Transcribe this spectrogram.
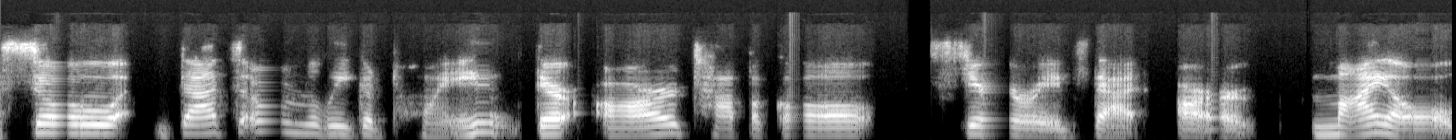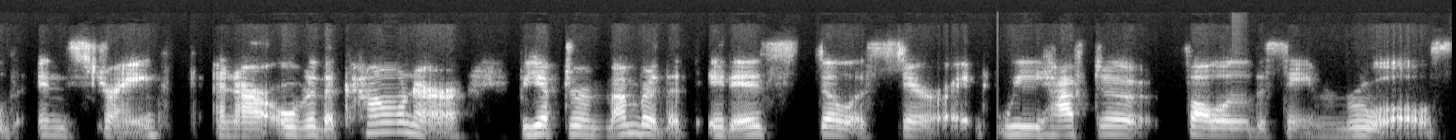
so that's a really good point. There are topical steroids that are mild in strength and are over the counter, but you have to remember that it is still a steroid. We have to follow the same rules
